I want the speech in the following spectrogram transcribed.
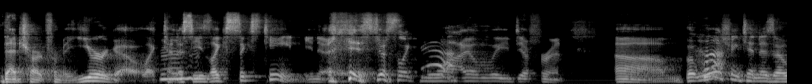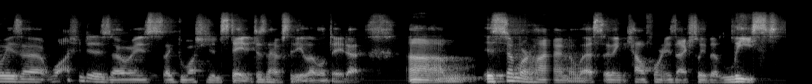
that chart from a year ago like Mhm. tennessee is like 16 you know it's just like Yeah. wildly different um, but Huh. washington is always uh, washington is always like the washington state it doesn't have city level data um, is somewhere high on the list i think california is actually the least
